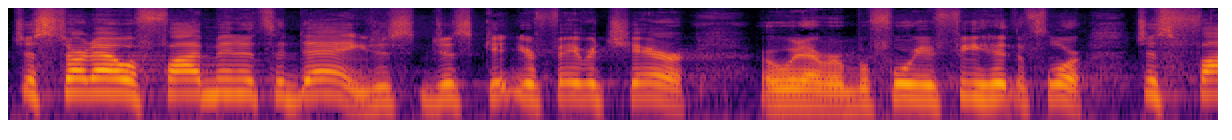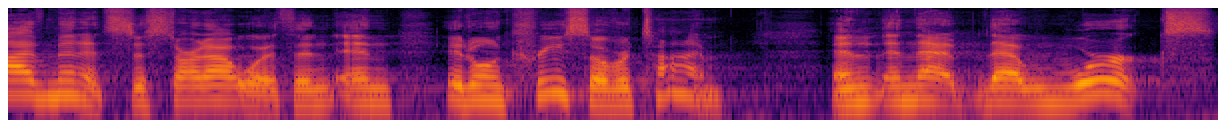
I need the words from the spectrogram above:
just start out with five minutes a day. Just, just get your favorite chair or whatever before your feet hit the floor. Just five minutes to start out with, and, and it'll increase over time. And, and that, that works,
